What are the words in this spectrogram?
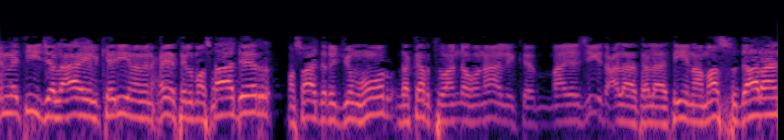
النتيجة الآية الكريمة من حيث المصادر مصادر الجمهور ذكرت أن هنالك ما يزيد على ثلاثين مصدرا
